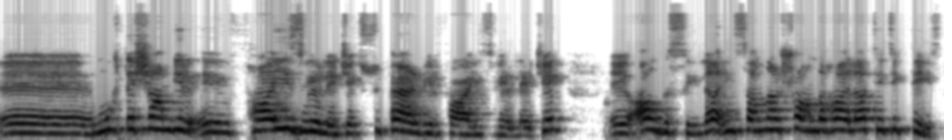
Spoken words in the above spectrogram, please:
e, muhteşem bir e, faiz verilecek, süper bir faiz verilecek e, algısıyla insanlar şu anda hala tetikteyiz.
